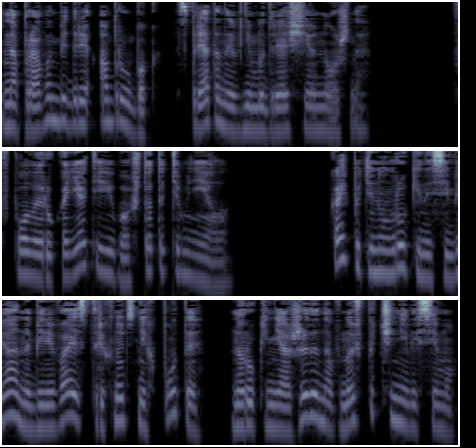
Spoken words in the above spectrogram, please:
На правом бедре обрубок, спрятанный в немудрящие ножны. В полой рукояти его что-то темнело. Кай потянул руки на себя, намереваясь стряхнуть с них путы, но руки неожиданно вновь подчинились ему,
